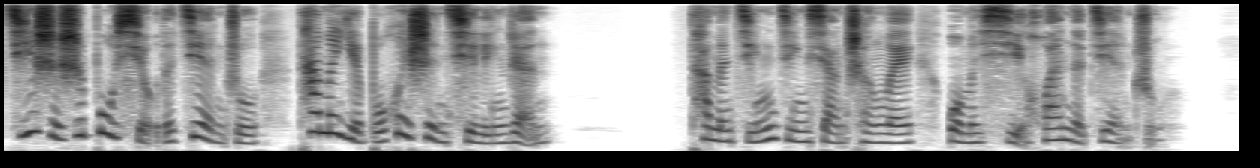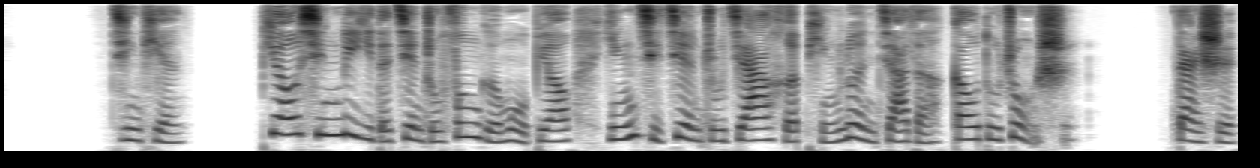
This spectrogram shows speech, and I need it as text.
即使是不朽的建筑，他们也不会盛气凌人。他们仅仅想成为我们喜欢的建筑。今天，标新立异的建筑风格目标引起建筑家和评论家的高度重视，但是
